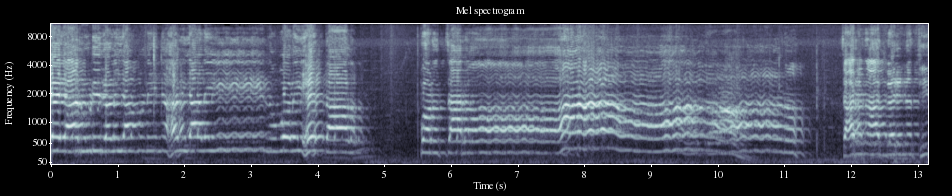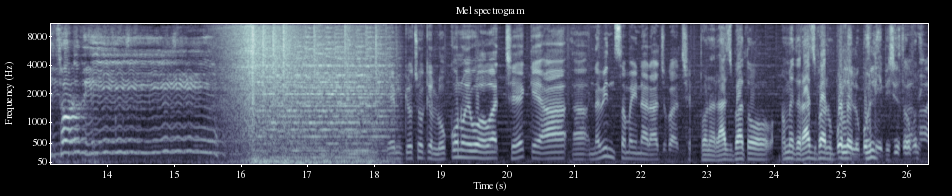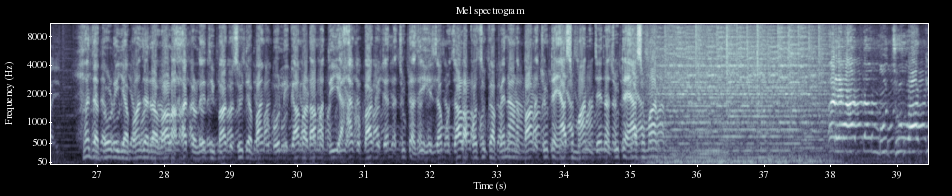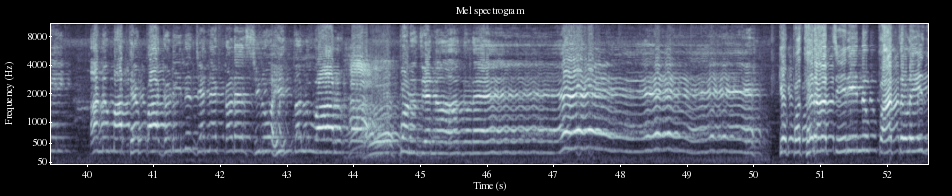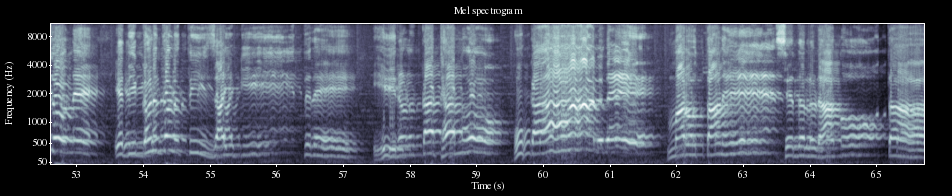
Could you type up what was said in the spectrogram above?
કે આ રળિયામણી ને હરિયાળી નું વળી હે તાળ. પણ ચારણ ચારણ આગળ નથી છોડવી. એમ કહો છો કે લોકોનો એવો અવાજ છે કે આ નવીન સમયના રાજભા છે. પણ રાજભા તો અમે તો રાજભાનું બોલેલું બોલીએ બીજું તો હાજા દોડી ગયા પાંજરા વાળા હાકળ લેથી બાગ છૂટ્યા બાંગ બોલી ગામા ડામા દિયા હાક બાગ જન છૂટા જઈ જમ જાળા પછુકા પેનાણ બાણ છૂટે આસમાન જેના છૂટે આસમાન. અરે આ તો મુછુ વાકી અન માથે પાઘડી ને જેને કડે સિરોહી તલવાર. પણ જેના આંગણે કે પથરા ચીરીન પાતળી જો ને એદી ગણગણતી જાય રે હિરણ કાઠાનો હુંકાર રે. મારો તાણે સેદલડાનો તાર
